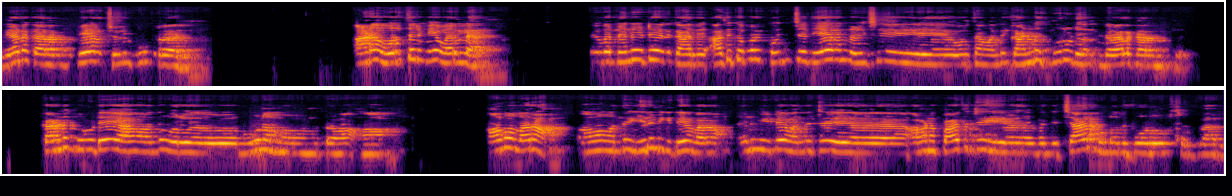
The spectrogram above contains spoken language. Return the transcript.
வேலைக்காரன் பேரை சொல்லி கூப்பிடுறாரு. ஆனா ஒருத்தருமே வரல. இவர் நின்றுட்டே இருக்காரு. அதுக்கப்புறம் கொஞ்ச நேரம் கழிச்சு ஒருத்தன் வந்து கண்ணு குருடு இந்த வேலைக்காரனுக்கு. கண்ணு குருடே அவன் வந்து ஒரு ஊனம் முட்டுறவான் அவன் வரான். அவன் வந்து இருமிக்கிட்டே வரான். இருமிக்கிட்டே வந்துட்டு அவனை பார்த்துட்டு கொஞ்சம் சேர் கொண்டு வந்து போடுன்னு சொல்றாரு.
